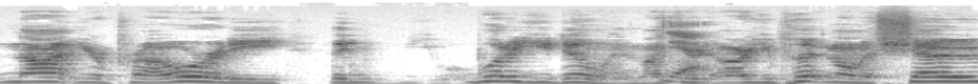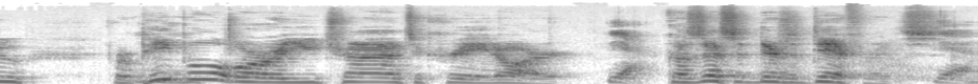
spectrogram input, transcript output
not your priority, then what are you doing? Like, Yeah. you're, you putting on a show for Mhm. people, or are you trying to create art? Yeah. because there's a, there's a difference. yeah.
